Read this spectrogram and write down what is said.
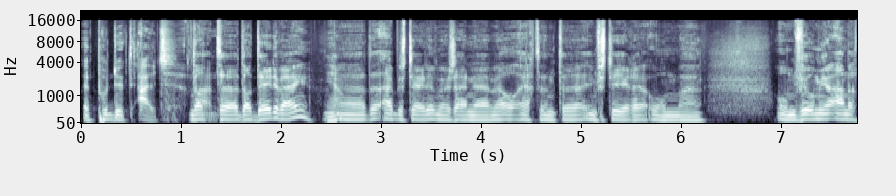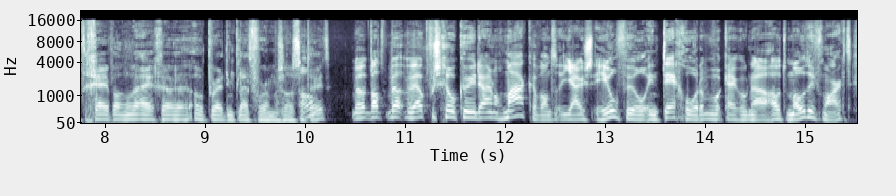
eh, product uit? Dat, eh, dat deden wij, Ja. eh, dat uitbesteden. We zijn eh, wel echt aan het investeren om, om veel meer aandacht te geven aan onze eigen operating platform, zoals dat Oh. heet. Wat, wat, wel- welk verschil kun je daar nog maken? Want juist heel veel in tech horen, we kijken ook naar de automotive-markt.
